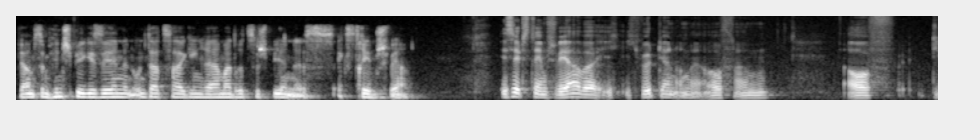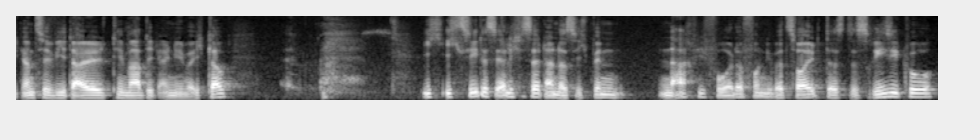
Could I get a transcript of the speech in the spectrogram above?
wir haben es im Hinspiel gesehen, in Unterzahl gegen Real Madrid zu spielen, ist extrem schwer. Ist extrem schwer, aber ich, ich würde gerne nochmal auf, ähm, auf die ganze Vidal-Thematik eingehen, weil ich glaube, ich, ich sehe das ehrlich gesagt anders. Ich bin nach wie vor davon überzeugt, dass das Risiko,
